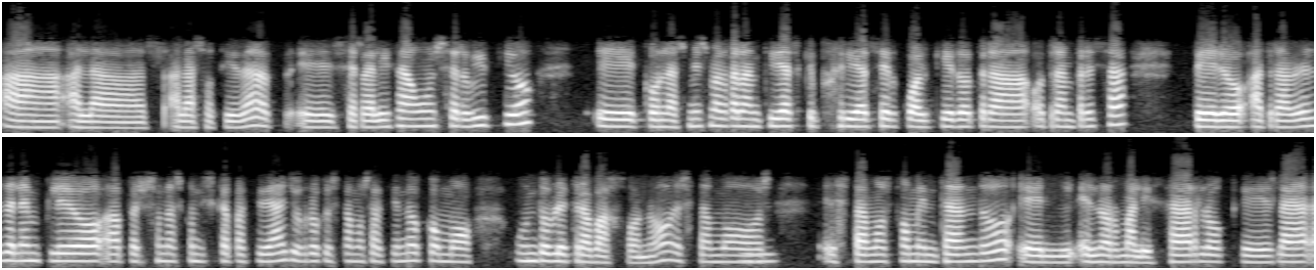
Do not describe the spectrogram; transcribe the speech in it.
a, la sociedad. Eh, se realiza un servicio eh, con las mismas garantías que podría ser cualquier otra, otra empresa, pero a través del empleo a personas con discapacidad yo creo que estamos haciendo como un doble trabajo, ¿no? Estamos, mm. estamos fomentando el, normalizar lo que es la,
